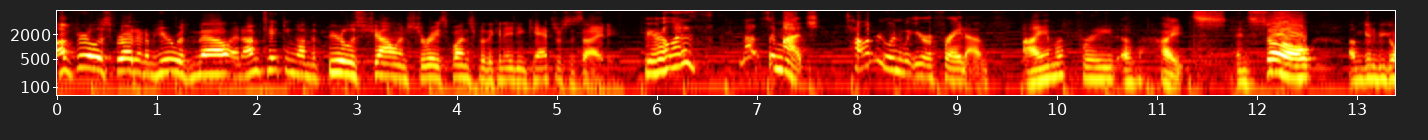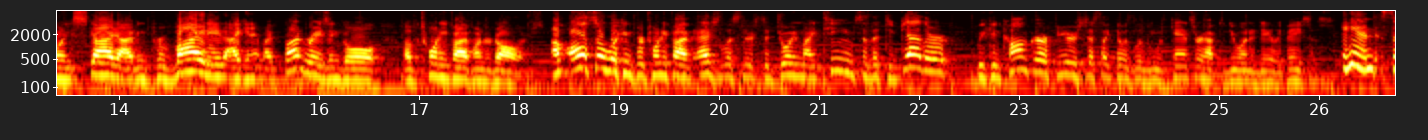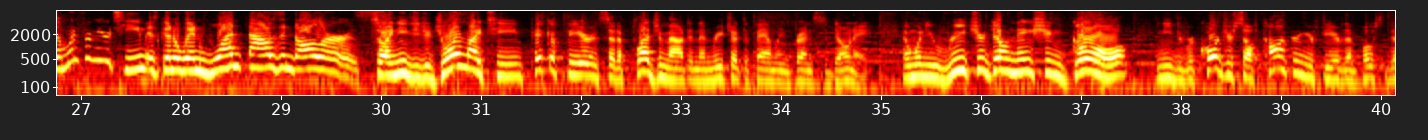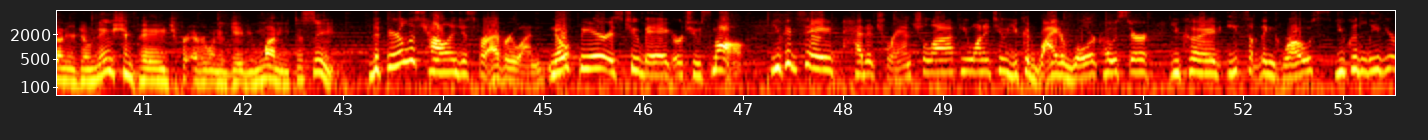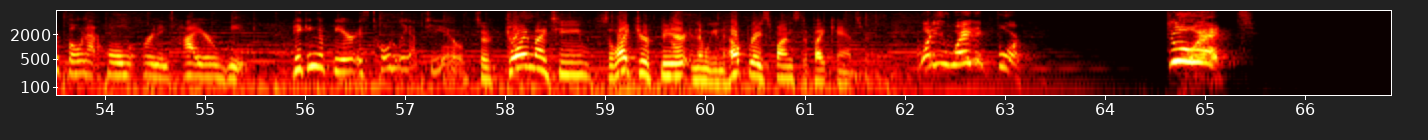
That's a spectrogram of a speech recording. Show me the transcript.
I'm Fearless Fred and I'm here with Mel and I'm taking on the Fearless Challenge to raise funds for the Canadian Cancer Society. Fearless? Not so much. Tell everyone what you're afraid of. I am afraid of heights. And so I'm going to be going skydiving provided I can hit my fundraising goal of $2,500. I'm also looking for 25 Edge listeners to join my team so that together we can conquer our fears just like those living with cancer have to do on a daily basis. And someone from your team is going to win $1,000. So I need you to join my team, pick a fear and set a pledge amount, and then reach out to family and friends to donate. And when you reach your donation goal, you need to record yourself conquering your fear, then post it on your donation page for everyone who gave you money to see. The Fearless Challenge is for everyone. No fear is too big or too small. You could say pet a tarantula if you wanted to. You could ride a roller coaster. You could eat something gross. You could leave your phone at home for an entire week. Picking a fear is totally up to you. So join my team, select your fear, and then we can help raise funds to fight cancer. What are you waiting for?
